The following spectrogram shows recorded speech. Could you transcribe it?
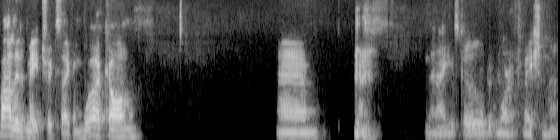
valid matrix I can work on. Um, and then I just got a little bit more information there.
